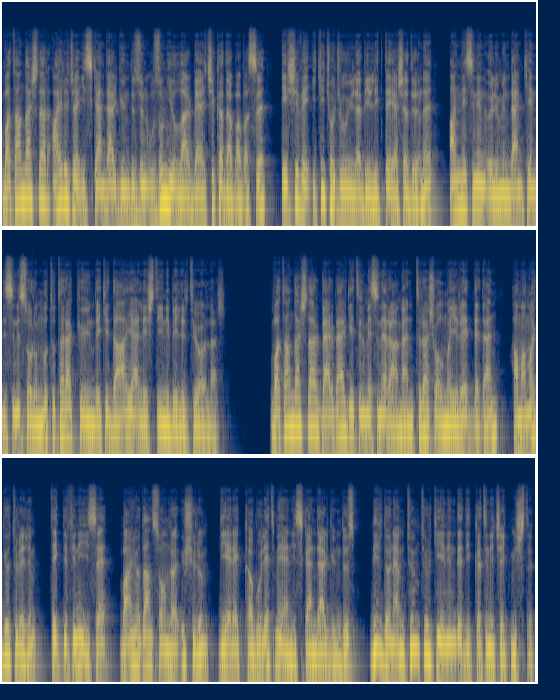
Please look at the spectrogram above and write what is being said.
Vatandaşlar ayrıca İskender Gündüz'ün uzun yıllar Belçika'da babası, eşi ve iki çocuğuyla birlikte yaşadığını, annesinin ölümünden kendisini sorumlu tutarak köyündeki dağa yerleştiğini belirtiyorlar. Vatandaşlar berber getirmesine rağmen tıraş olmayı reddeden, hamama götürelim, teklifini ise banyodan sonra üşürüm diyerek kabul etmeyen İskender Gündüz, bir dönem tüm Türkiye'nin de dikkatini çekmişti.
